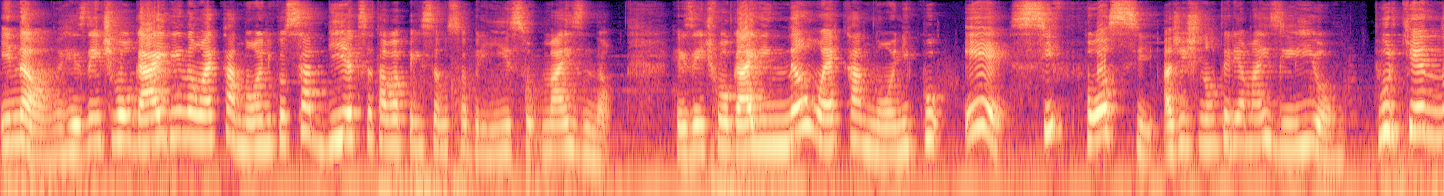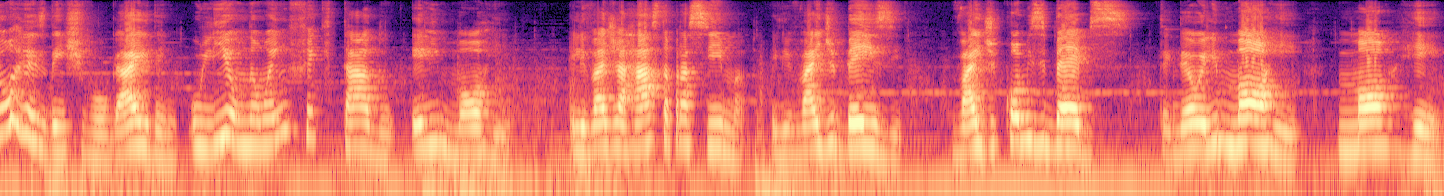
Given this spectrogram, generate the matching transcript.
E não, Resident Evil Gaiden não é canônico, eu sabia que você estava pensando sobre isso, mas não. Resident Evil Gaiden não é canônico e, se fosse, a gente não teria mais Leon. Porque no Resident Evil Gaiden, o Leon não é infectado, ele morre. Ele vai de arrasta para cima, ele vai de base, vai de comes e bebes, entendeu? Ele morre morre.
